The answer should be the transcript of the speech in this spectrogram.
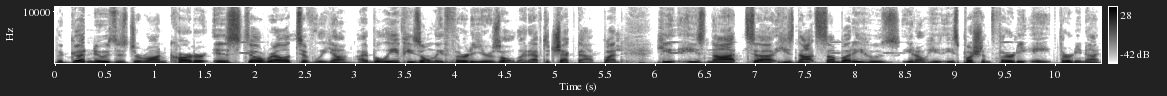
The good news is Duron Carter is still relatively young. I believe he's only 30 years old. I'd have to check that, but he he's not uh, he's not somebody who's you know he, he's pushing 38, 39.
